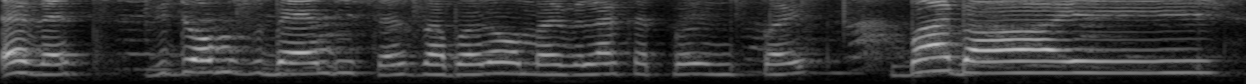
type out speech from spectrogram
Evet. Videomuzu beğendiyseniz abone olmayı ve like atmayı unutmayın. Bye bye.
